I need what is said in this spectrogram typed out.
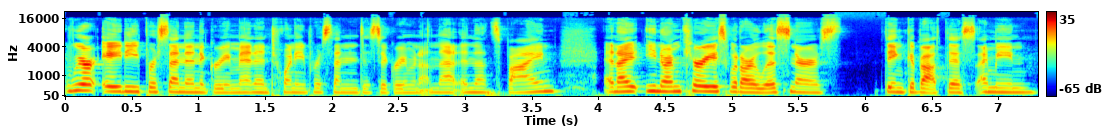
we're 80% in agreement and 20% in disagreement on that and that's fine. And i you know i'm curious what our listeners think about this. I mean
